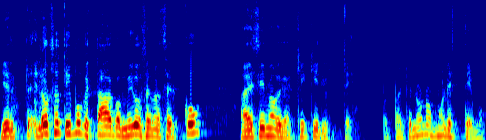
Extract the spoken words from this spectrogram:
Y el, otro tipo que estaba conmigo se me acercó a decirme, oiga, ¿qué quiere usted? Para que no nos molestemos.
